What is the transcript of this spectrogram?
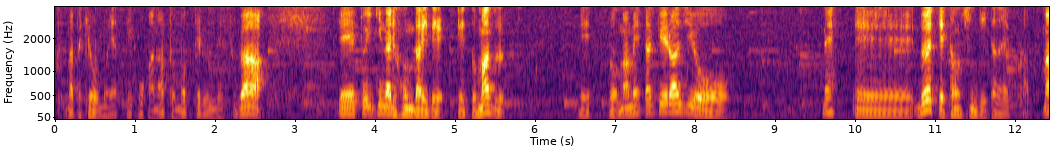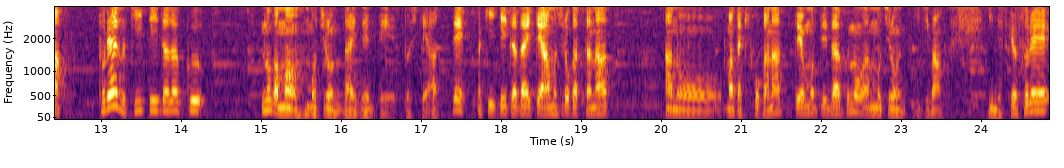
ー、また今日もやっていこうかなと思ってるんですが、えっといきなり本題で、えっとまず、えっと豆竹ラジオね、えー、どうやって楽しんでいただくか。まあとりあえず聞いていただくのが、まあ、もちろん大前提としてあって、まあ、聞いていただいて、あ、面白かったな、あのまた聞こうかなって思っていただくのがもちろん一番いいんですけど、それ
